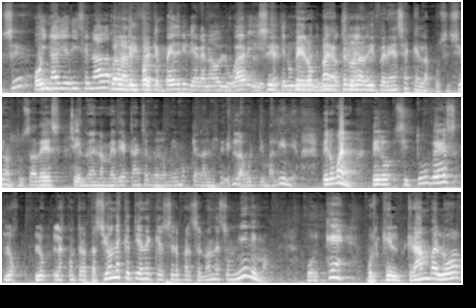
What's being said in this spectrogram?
Sí. Hoy nadie dice nada porque, porque Pedri le ha ganado el lugar y tiene un pero vaya, pero la diferencia es que en la posición tú sabes que no en la media cancha no es lo mismo que en la, en la última línea. Pero bueno pero si tú ves los, las contrataciones que tiene que hacer Barcelona son mínimas ¿por qué? porque el gran valor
